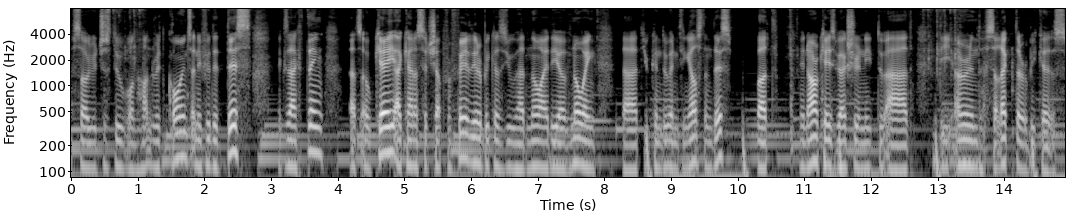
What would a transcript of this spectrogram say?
so you just do 100 coins and if you did this exact thing that's okay. I kind of set you up for failure because you had no idea of knowing that you can do anything else than this. But in our case we actually need to add the earned selector because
